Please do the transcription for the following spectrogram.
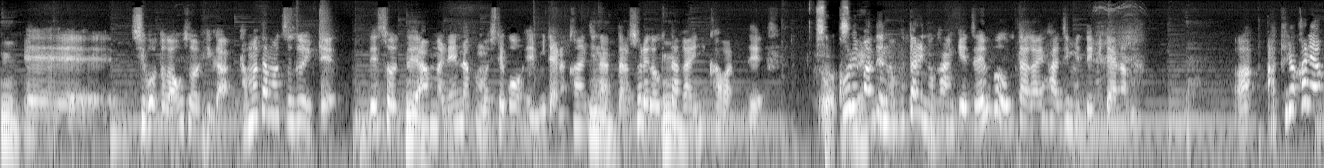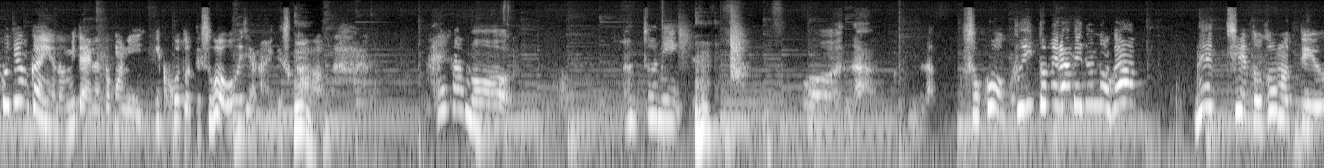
うん。えー、仕事が遅い日がたまたま続いて、で、それであんまり連絡もしてこうへんみたいな感じになったら、それが疑いに変わって、ね。これまでの二人の関係全部疑い始めてみたいな、あ、明らかに悪循環やのみたいなとこに行くことってすごい多いじゃないですか。うんあれがもう、本当に、もうな、な、そこを食い止められるのが、ね、知恵とゾノっていう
